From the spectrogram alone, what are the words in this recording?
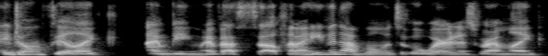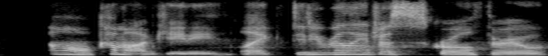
I don't feel like I'm being my best self. And I even have moments of awareness where I'm like, oh, come on, Katie. Like, did you really just scroll through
